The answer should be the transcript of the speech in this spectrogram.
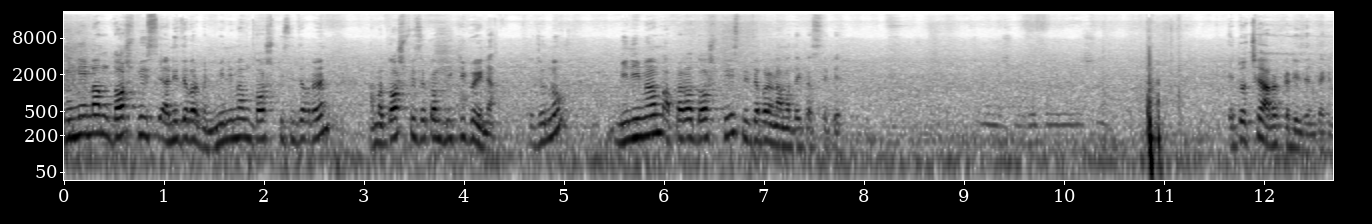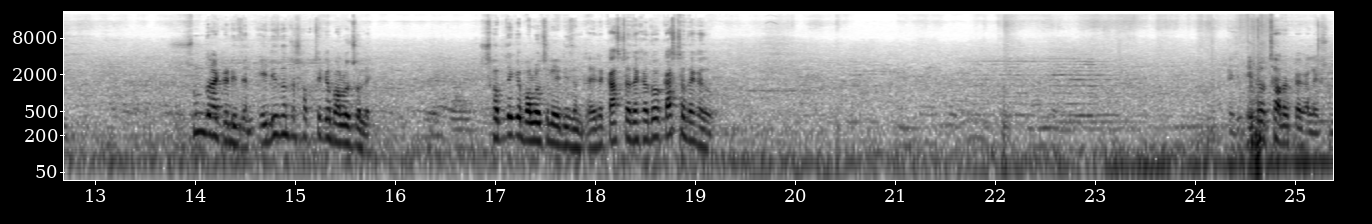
মিনিমাম দশ পিস নিতে পারবেন। মিনিমাম দশ পিস নিতে পারবেন। আমরা দশ পিসের কম বিক্রি করি না। এই জন্য মিনিমাম আপনারা দশ পিস নিতে পারেন আমাদের কাছ থেকে। এটা হচ্ছে আরও একটা ডিজাইন দেখেন। সুন্দর একটা ডিজাইন এই ডিজাইনটা সব থেকে ভালো চলে। সব থেকে ভালো চলে এই ডিজাইনটা এটা কাজটা দেখা দাও কাজটা দেখা দাও এটা হচ্ছে আরও একটা কালেকশন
